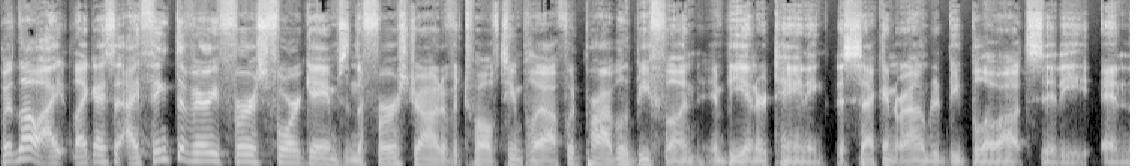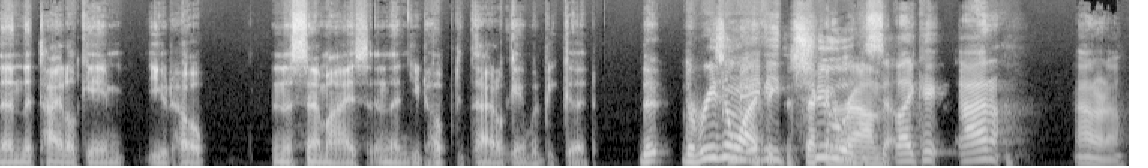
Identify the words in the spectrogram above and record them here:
but no, I like I said, I think the very first four games in the first round of a 12 team playoff would probably be fun and be entertaining. The second round would be blowout city, and then the title game you'd hope in the semis, and then you'd hope the title game would be good. The the reason why Maybe I think the second round, like I don't, I don't know.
